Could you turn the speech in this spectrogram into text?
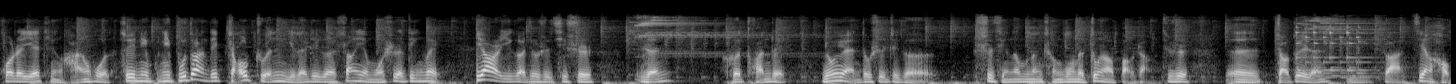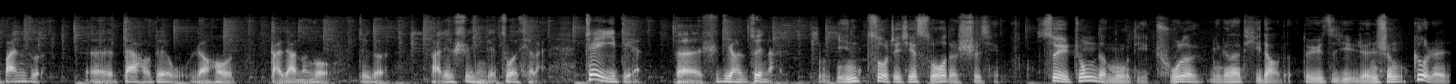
或者也挺含糊的，所以你你不断得找准你的这个商业模式的定位。第二一个就是，其实人和团队。永远都是这个事情能不能成功的重要保障，就是呃找对人，是吧？建好班子，呃带好队伍，然后大家能够这个把这个事情给做起来，这一点呃实际上是最难。您做这些所有的事情，最终的目的，除了您刚才提到的对于自己人生、个人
